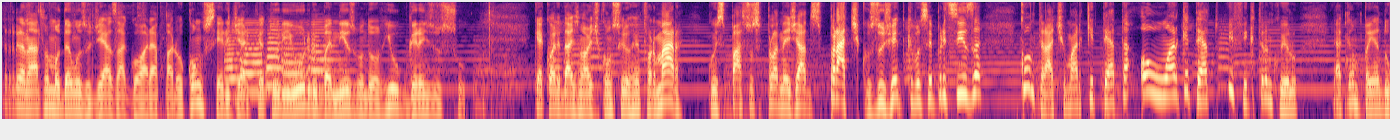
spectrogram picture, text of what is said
Renato, mudamos o jazz agora para o Conselho de Arquitetura e Urbanismo do Rio Grande do Sul. Quer qualidade na hora de construir ou reformar? Com espaços planejados práticos do jeito que você precisa, contrate uma arquiteta ou um arquiteto e fique tranquilo. É a campanha do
